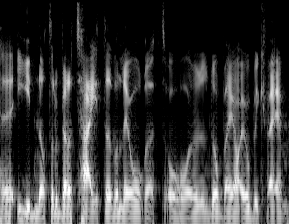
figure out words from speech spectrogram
eh, inåt och då blir det tight över låret och då blir jag obekväm.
